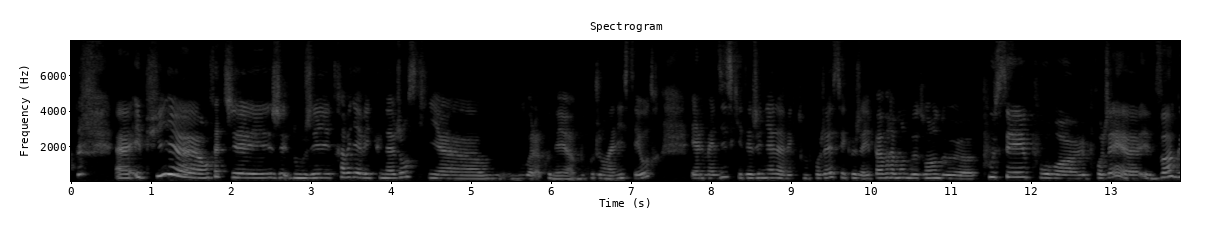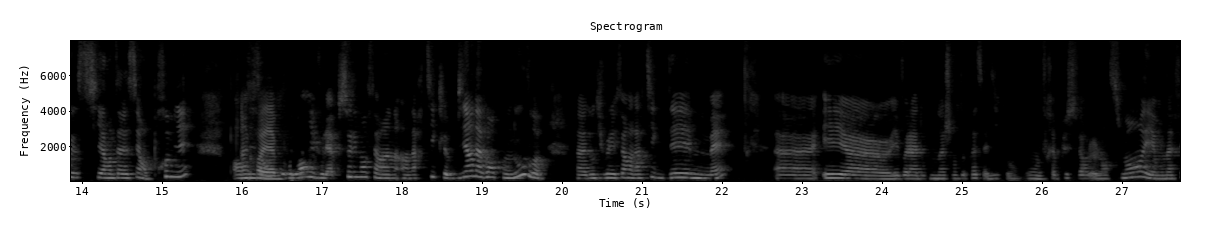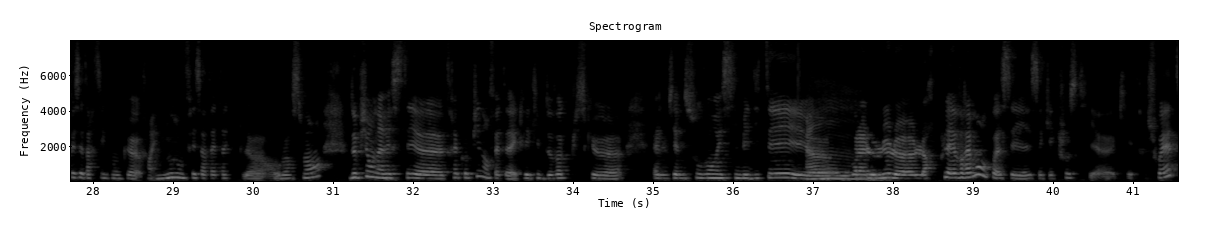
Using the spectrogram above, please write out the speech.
et puis, en fait, j'ai travaillé avec une agence qui voilà, connaît beaucoup de journalistes et autres. Et elle m'a dit, ce qui était génial avec ton projet, c'est que j'avais pas vraiment besoin de pousser pour le projet. et Vogue s'y est intéressé en premier en Incroyable. disant il voulait absolument faire un, article bien avant qu'on ouvre. Euh, donc, il voulait faire un article dès mai. Euh, et, euh, et, voilà, donc mon agence de presse a dit qu'on le ferait plus vers le lancement et on a fait cet article, donc, enfin, ils nous ont fait cet article au lancement. Depuis, on est resté très copines en fait avec l'équipe de Vogue puisque elles viennent souvent ici méditer et euh, ah. voilà le lieu leur plaît vraiment quoi c'est quelque chose qui, euh, qui, est très chouette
